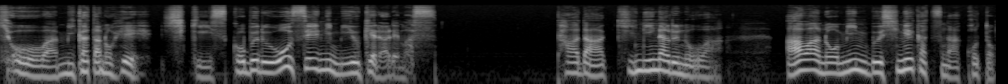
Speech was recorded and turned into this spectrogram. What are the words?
今日は味方の兵士気すこぶる旺盛に見受けられます」ただ気になるのは阿波の民部重勝がこと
